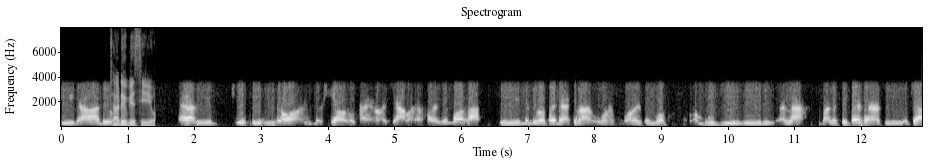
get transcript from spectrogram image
ကြည့်တာတို့ဓာတုပစ္စည်းတွေပေါ့အဲ့ဒါတွေကြည့်ပြီးတော့ရှောက်လို့တိုင်းတော့ရပါတယ်။ for example ကဒီမလိုပဲတဲ့ကျွန်တော်ဟို for example အမှုကြီးကြီးအလားဘာလို့စိတ်ပိုင်းဆိုင်ရာစီအကြာ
